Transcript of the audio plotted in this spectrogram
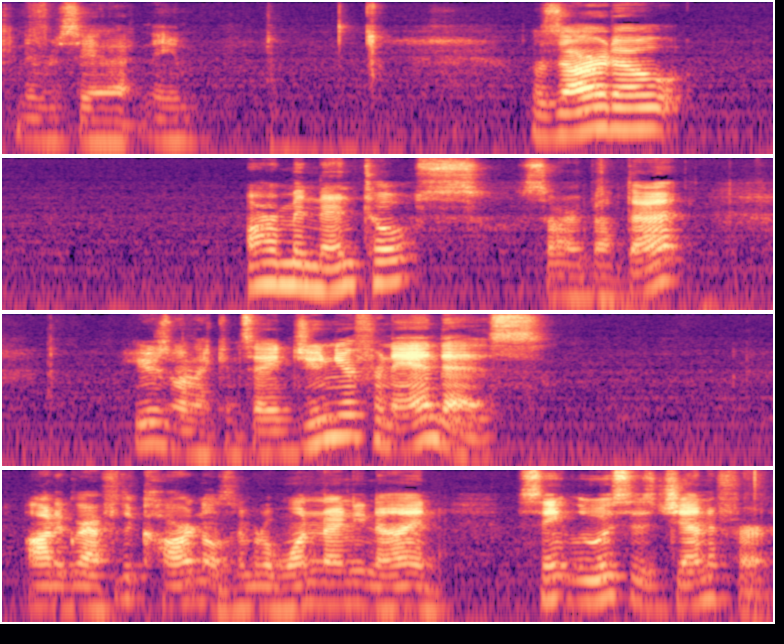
Can never say that name. Lazardo Armenentos. Sorry about that. Here's one I can say. Junior Fernandez. Autograph for the Cardinals, number 199. St. Louis is Jennifer.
